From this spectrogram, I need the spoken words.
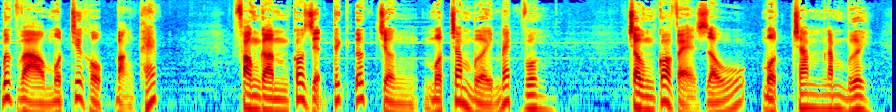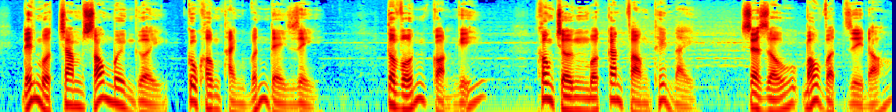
Bước vào một chiếc hộp bằng thép. Phòng ngầm có diện tích ước chừng 110 mét vuông, Trông có vẻ giấu 150 Đến 160 người Cũng không thành vấn đề gì. Tôi vốn còn nghĩ, Không chừng một căn phòng thế này Sẽ giấu báu vật gì đó.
